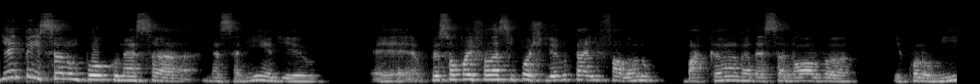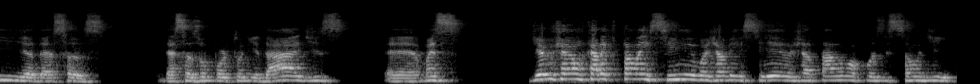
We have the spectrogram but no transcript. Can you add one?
E aí, pensando um pouco nessa, nessa linha, Diego, é, o pessoal pode falar assim, poxa, o Diego está aí falando bacana dessa nova economia, dessas, dessas oportunidades, é, mas Diego já é um cara que está lá em cima, já venceu, já está numa posição de,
